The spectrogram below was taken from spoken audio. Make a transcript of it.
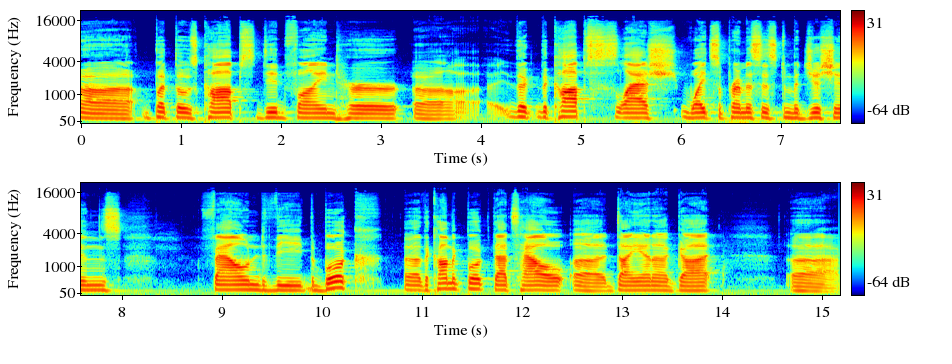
uh, but those cops did find her. Uh, the the cops slash white supremacist magicians found the the book, uh, the comic book. That's how uh, Diana got uh,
